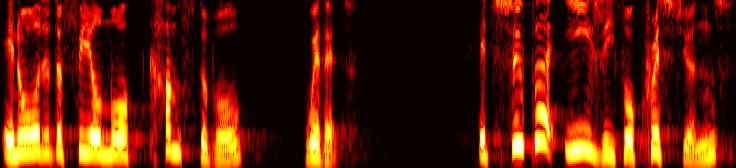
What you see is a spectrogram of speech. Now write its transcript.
in order to feel more comfortable with it. It's super easy for Christians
